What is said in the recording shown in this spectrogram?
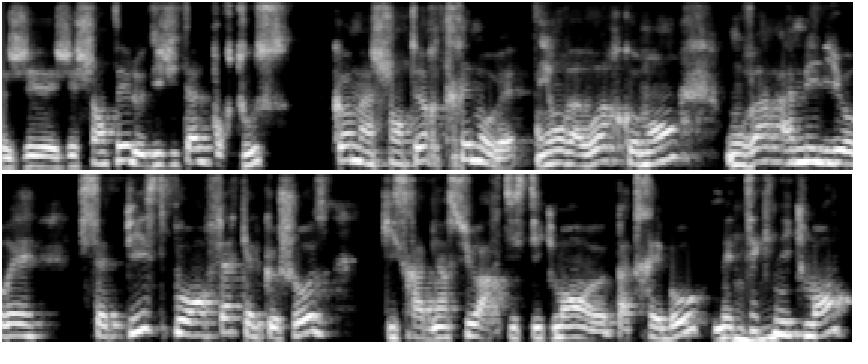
j'ai chanté le digital pour tous comme un chanteur très mauvais. Et on va voir comment on va améliorer cette piste pour en faire quelque chose qui sera bien sûr artistiquement euh, pas très beau, mais mhm. techniquement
